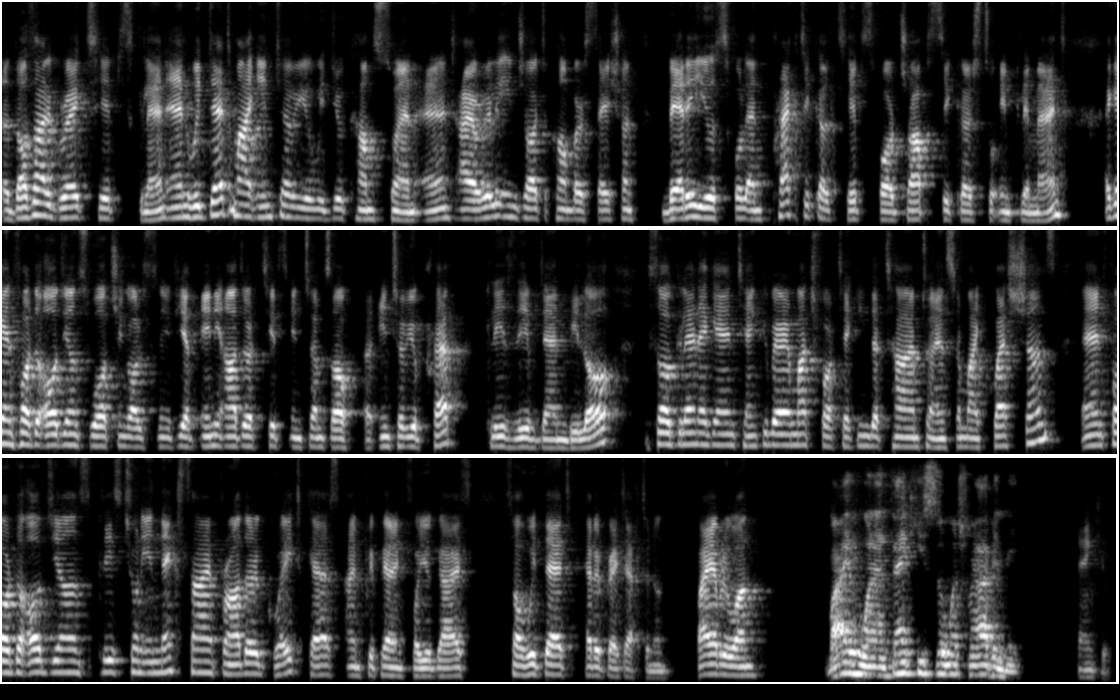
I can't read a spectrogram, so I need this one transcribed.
Uh, those are great tips, Glenn. And with that, my interview with you comes to an end. I really enjoyed the conversation, very useful and practical tips for job seekers to implement. Again, for the audience watching also, if you have any other tips in terms of uh, interview prep, please leave them below. So Glenn, again, thank you very much for taking the time to answer my questions. And for the audience, please tune in next time for another great guest I'm preparing for you guys. So with that, have a great afternoon. Bye, everyone. Bye, everyone. And thank you so much for having me. Thank you.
